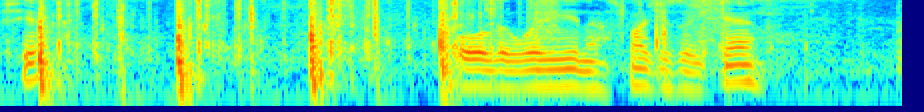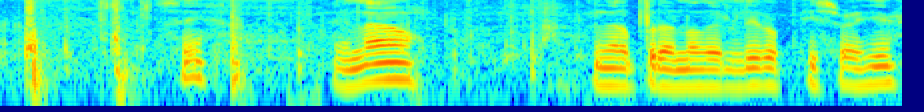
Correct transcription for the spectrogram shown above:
See it? All the way in as much as I can. See? And now I'm gonna put another little piece right here.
